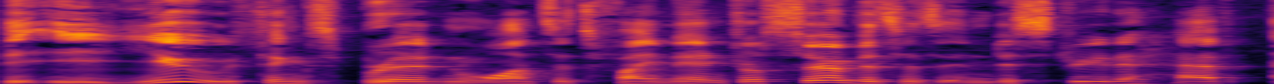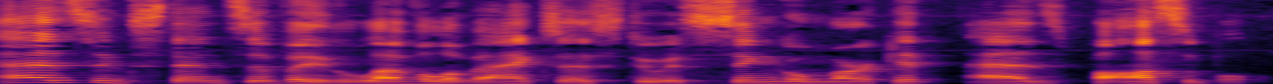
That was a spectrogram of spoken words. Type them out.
The EU thinks Britain wants its financial services industry to have as extensive a level of access to a single market as possible.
